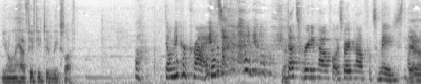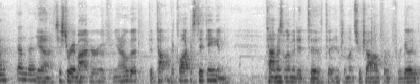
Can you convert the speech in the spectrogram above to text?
you only have 52 weeks left. Oh, don't make her cry. That's- I know. That's really powerful. It's very powerful to me, just having Yeah. done this. Yeah, it's just a reminder of, you know, that the, top, the clock is ticking and time is limited to, to influence your child for, for good.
